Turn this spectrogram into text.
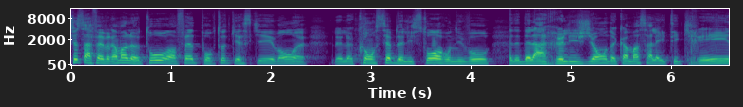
Ça, ça fait vraiment le tour, en fait, pour tout ce qui est, bon, le, concept de l'histoire au niveau de, la religion, de comment ça a été créé.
